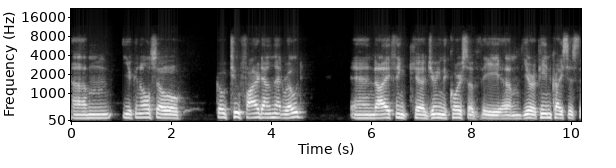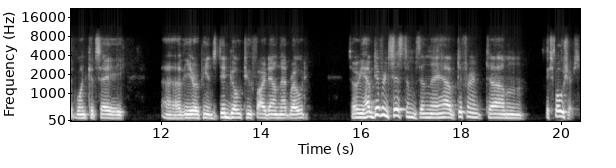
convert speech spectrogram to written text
um, you can also go too far down that road and I think uh, during the course of the um, European crisis, that one could say Uh, the Europeans did go too far down that road. So you have different systems and they have different um, exposures.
